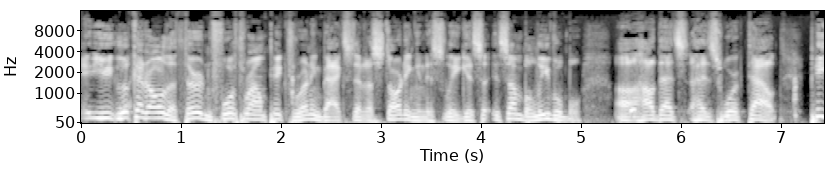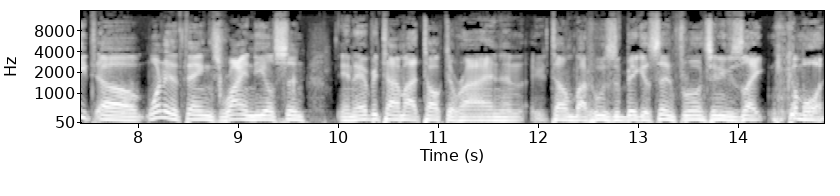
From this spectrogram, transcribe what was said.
you look at all the third and fourth round picked running backs that are starting in this league. It's it's unbelievable uh, how that's has worked out. Pete, uh, one of the things Ryan Nielsen, and every time I talk to Ryan and tell him about who's the biggest influence, and he was like, "Come on,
